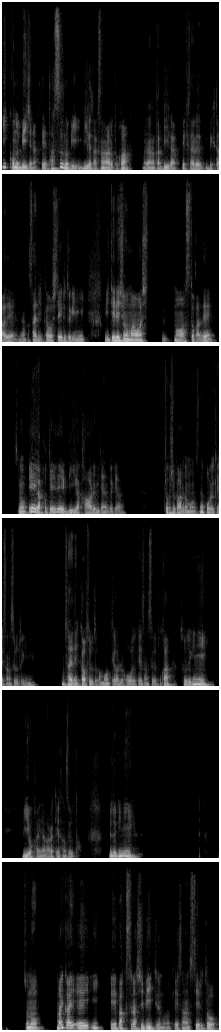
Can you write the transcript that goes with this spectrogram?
1個の B じゃなくて多数の B、B がたくさんあるとか、なんか B がベクターベクターでなんか最適化をしているときに、イテレーションを回し回すとかで、その A が固定で B が変わるみたいなときはちょくちょくあると思うんですね。こういう計算するときに。最適化をするとか、持ってかれる方で計算するとか、そういうときに B を変えながら計算するというときに、その、毎回 A, A バックスラッシュ B というものを計算していると、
